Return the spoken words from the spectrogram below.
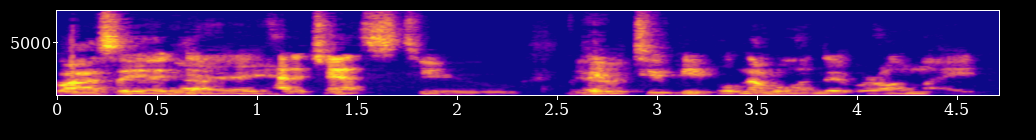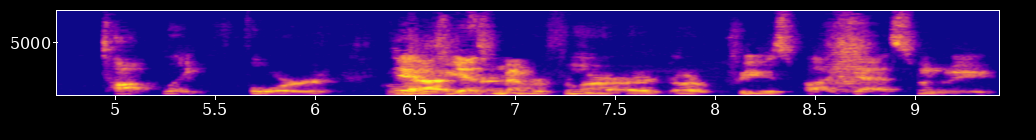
quite honestly, I, Yeah. I had a chance to play with two people. Number one, they were on my top like four. Yeah. if you guys remember from our, our, our previous podcast when we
